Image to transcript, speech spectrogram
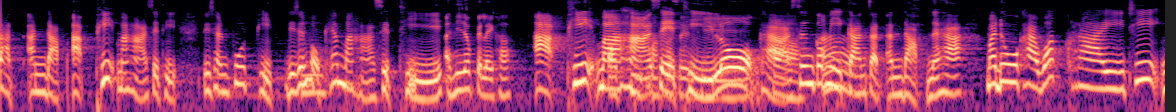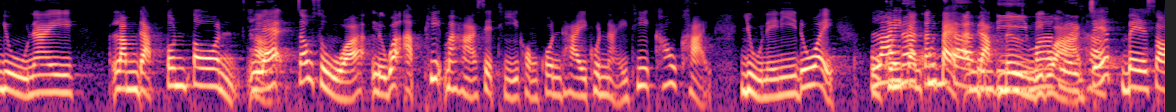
จัดอันดับอภิมหาเศรษฐีดิฉันพูดผิด ดิฉันบอกแค่มหาเศรษฐี อันนี้ต้องเป็นอะไรคะอภิมหาเศรษฐีโลกค่ะค่ะซึ่งก็มีอ่าการจัดอันดับนะคะ มาดูค่ะว่าใครที่อยู่ใน ลำดับต้นๆ และเจ้าสัวหรือว่าอภิมหาเศรษฐีของคนไทยคนไหนที่เข้าข่ายอยู่ในนี้ด้วยโอ้ไล่กันตั้งแต่อันดับหนึ่งดีกว่าคุ้นตากันดีมากเลยค่ะเจฟเบซอ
